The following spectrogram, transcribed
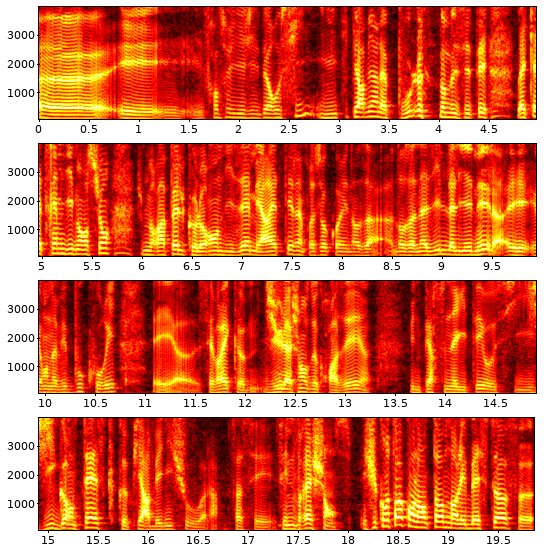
euh, et, François-Olivier Gisbert aussi imite hyper bien la poule. Non mais c'était la quatrième dimension. Je me rappelle que Laurent disait, mais arrêtez, j'ai l'impression qu'on est dans un, dans un asile d'aliénés, là, et, on avait beaucoup ri. Et euh, c'est vrai que j'ai eu la chance de croiser euh, une personnalité aussi gigantesque que Pierre Bénichou. Voilà, ça c'est une vraie chance. Et je suis content qu'on l'entende dans les best-of euh,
